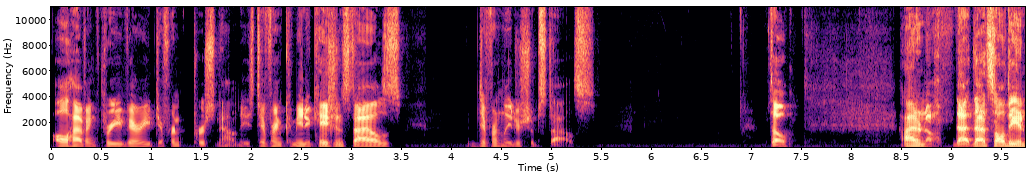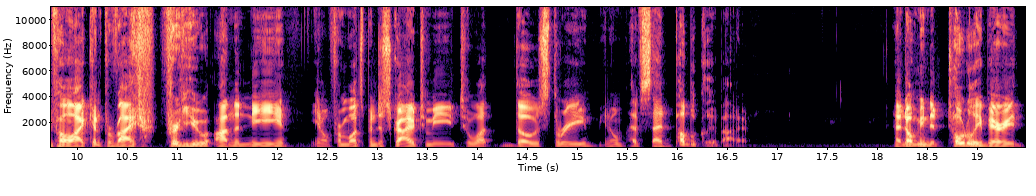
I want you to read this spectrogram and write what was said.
all having three very different personalities, different communication styles, different leadership styles. So, I don't know. That that's all the info I can provide for you on the knee, you know, from what's been described to me to what those three, you know, have said publicly about it. I don't mean to totally bury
